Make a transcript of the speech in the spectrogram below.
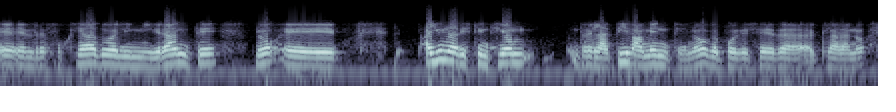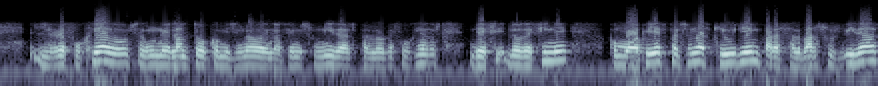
el refugiado, el inmigrante, ¿no? Eh, hay una distinción relativamente, ¿no? Que puede ser eh, clara, ¿no? El refugiado, según el Alto Comisionado de Naciones Unidas para los Refugiados, lo define como aquellas personas que huyen para salvar sus vidas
